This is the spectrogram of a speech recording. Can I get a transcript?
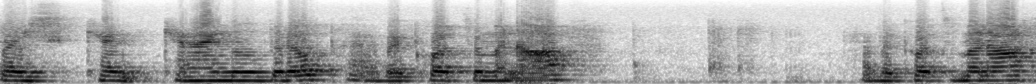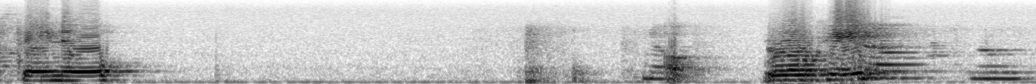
Right, can, can I move it up? Have I cut someone off? Have I cut someone off? Say no. No. We're okay? No. No.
